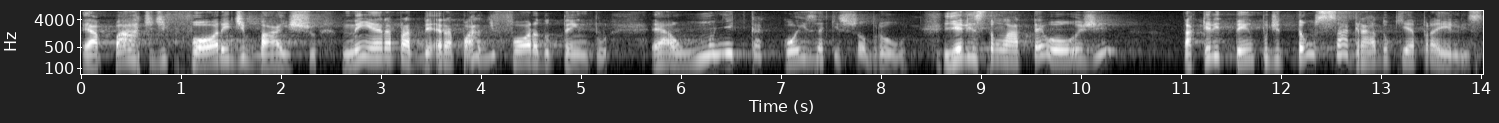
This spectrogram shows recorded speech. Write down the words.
é a parte de fora e de baixo, nem era para era a parte de fora do templo. É a única coisa que sobrou. E eles estão lá até hoje, naquele tempo de tão sagrado que é para eles.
